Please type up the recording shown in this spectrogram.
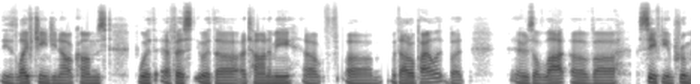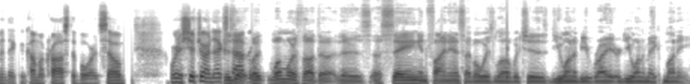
these life changing outcomes with FS with uh, autonomy uh, um, with autopilot, but there's a lot of uh, safety improvement that can come across the board. So we're going to shift to our next There's topic. A, one more thought though. There's a saying in finance I've always loved, which is, "Do you want to be right or do you want to make money?"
